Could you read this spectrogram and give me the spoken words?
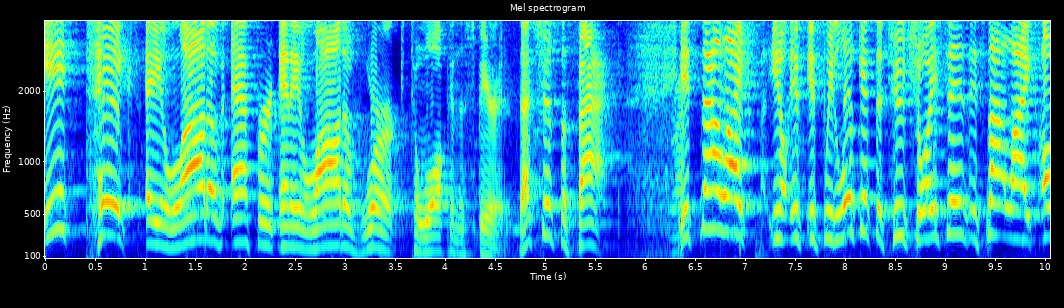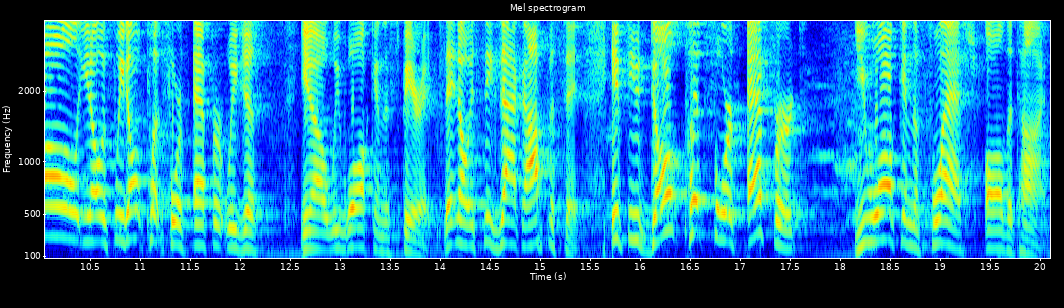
it takes a lot of effort and a lot of work to walk in the Spirit. That's just a fact. It's not like, you know, if, if we look at the two choices, it's not like, oh, you know, if we don't put forth effort, we just, you know, we walk in the Spirit. No, it's the exact opposite. If you don't put forth effort, you walk in the flesh all the time.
